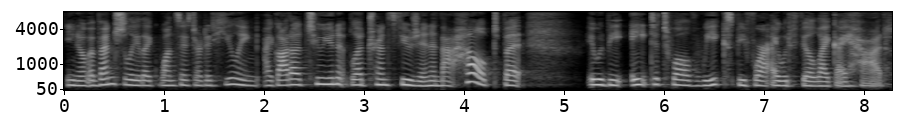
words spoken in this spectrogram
you know, eventually, like once I started healing, I got a two unit blood transfusion and that helped, but it would be eight to 12 weeks before I would feel like I had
